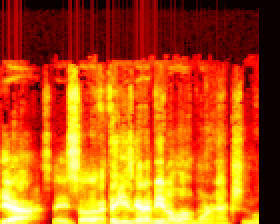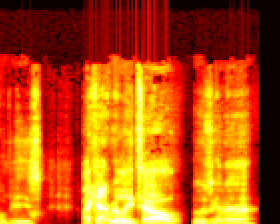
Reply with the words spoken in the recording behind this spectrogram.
Yeah, see, so I think he's gonna be in a lot more action movies. I can't really tell who's gonna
